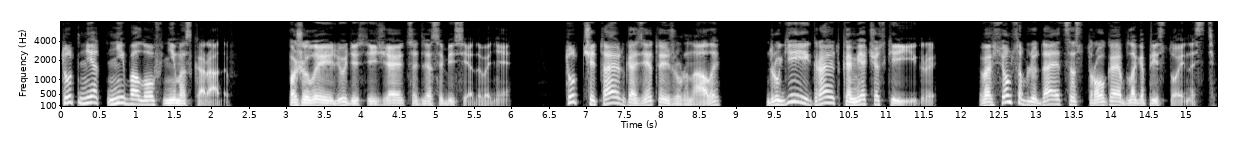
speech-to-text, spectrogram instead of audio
Тут нет ни балов, ни маскарадов. Пожилые люди съезжаются для собеседования. Тут читают газеты и журналы, другие играют коммерческие игры. Во всем соблюдается строгая благопристойность.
